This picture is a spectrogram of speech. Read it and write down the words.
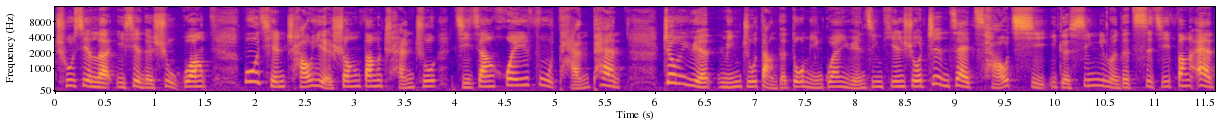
出现了一线的曙光。目前朝野双方传出即将恢复谈判，众议院民主党的多名官员今天说正在草拟一个新一轮的刺激方案，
